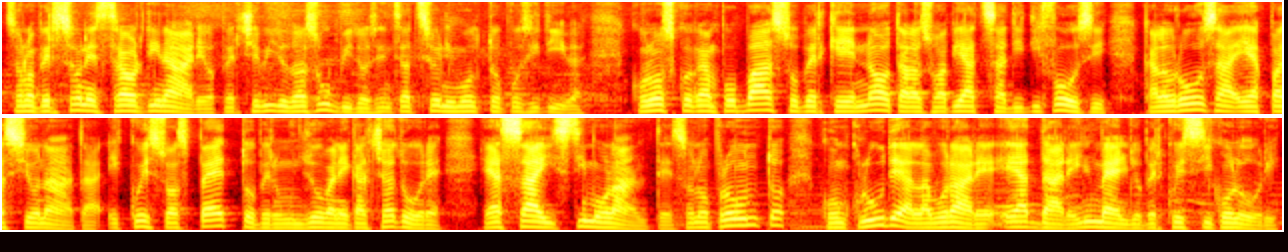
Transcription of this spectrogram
sono persone straordinarie, ho percepito da subito sensazioni molto positive. Conosco Campobasso perché è nota la sua piazza di tifosi, calorosa e appassionata e questo aspetto per un giovane calciatore è assai stimolante. Sono pronto, conclude, a lavorare e a dare il meglio per questi colori.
